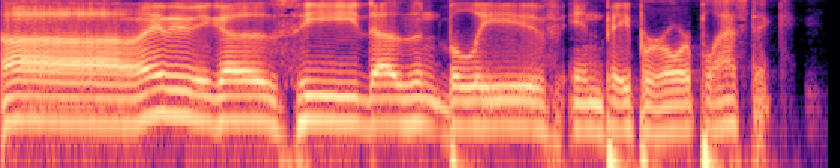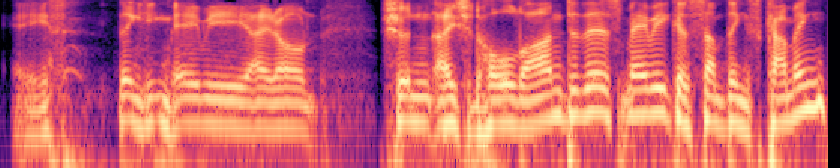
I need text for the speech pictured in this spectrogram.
Uh, maybe because he doesn't believe in paper or plastic. He's thinking maybe I don't shouldn't I should hold on to this maybe because something's coming.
